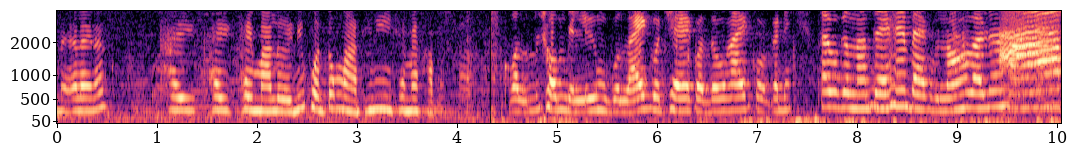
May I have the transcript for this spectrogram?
ในอะไรนะใครใครใครมาเลยนี่ควรต้องมาที่นี่ใช่ไหมครับก่อนผู้ชมอย่าลืมกดไลค์กดแชร์กดซับสไครต์กดกระดิ่งเพื่อเป็นกำลังใจให้แบกกับน้องเราด้วยนะครับ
